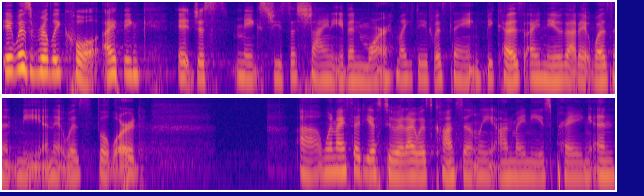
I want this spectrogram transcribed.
it was really cool. I think it just makes Jesus shine even more, like Dave was saying, because I knew that it wasn't me and it was the Lord. Uh, when I said yes to it, I was constantly on my knees praying. And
